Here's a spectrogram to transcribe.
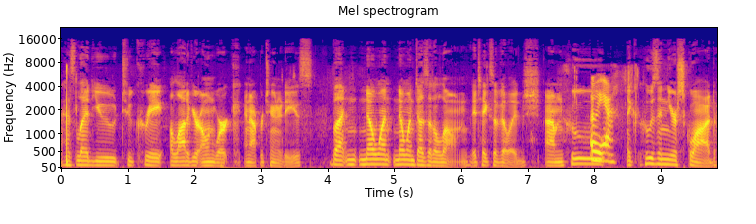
has led you to create a lot of your own work and opportunities. But no one, no one does it alone. It takes a village. Um, who? Oh, yeah. Like who's in your squad?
